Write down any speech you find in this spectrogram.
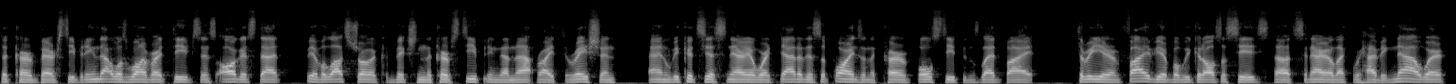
the curve bear steepening. That was one of our themes since August that we have a lot stronger conviction in the curve steepening than outright duration. And we could see a scenario where data disappoints and the curve bull steepens led by three year and five year. But we could also see a scenario like we're having now where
